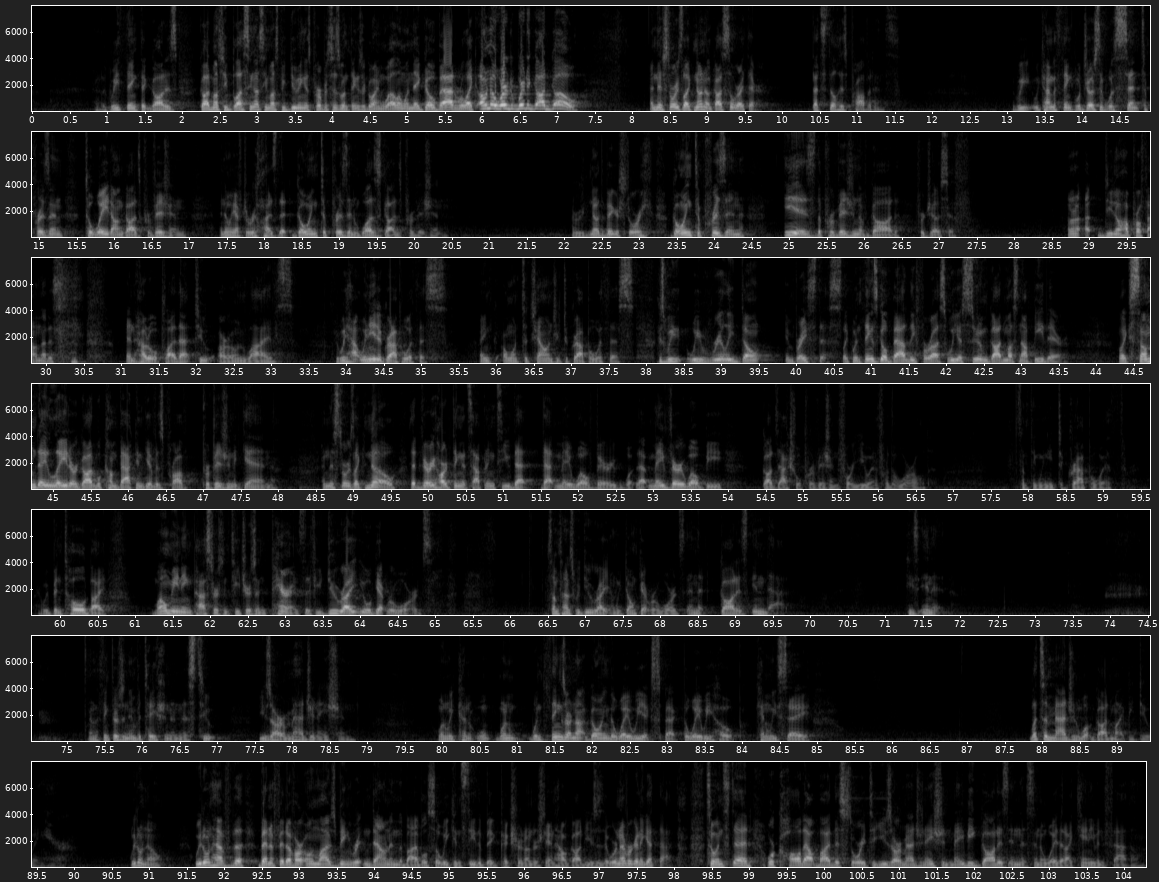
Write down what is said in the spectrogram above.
We think that God is God must be blessing us. He must be doing his purposes when things are going well. And when they go bad, we're like, oh no, where, where did God go? And this story's like, no, no, God's still right there. That's still his providence. We, we kind of think, well, Joseph was sent to prison to wait on God's provision. And then we have to realize that going to prison was God's provision. Or you know the bigger story? Going to prison is the provision of God for Joseph. Know, uh, do you know how profound that is? and how to apply that to our own lives? We, ha- we need to grapple with this. I, I want to challenge you to grapple with this because we, we really don't embrace this. Like when things go badly for us, we assume God must not be there. Like someday later, God will come back and give his prov- provision again. And this story is like, no, that very hard thing that's happening to you, that, that, may well very, that may very well be God's actual provision for you and for the world something we need to grapple with. We've been told by well meaning pastors and teachers and parents that if you do right, you will get rewards. Sometimes we do right and we don't get rewards, and that God is in that. He's in it. And I think there's an invitation in this to use our imagination. When, we can, when, when things are not going the way we expect, the way we hope, can we say, Let's imagine what God might be doing here. We don't know. We don't have the benefit of our own lives being written down in the Bible so we can see the big picture and understand how God uses it. We're never going to get that. So instead, we're called out by this story to use our imagination. Maybe God is in this in a way that I can't even fathom.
